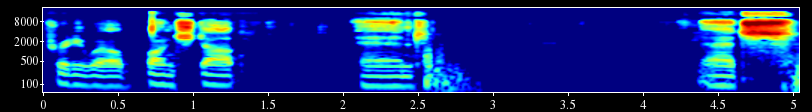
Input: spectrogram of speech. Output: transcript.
pretty well bunched up. And that's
